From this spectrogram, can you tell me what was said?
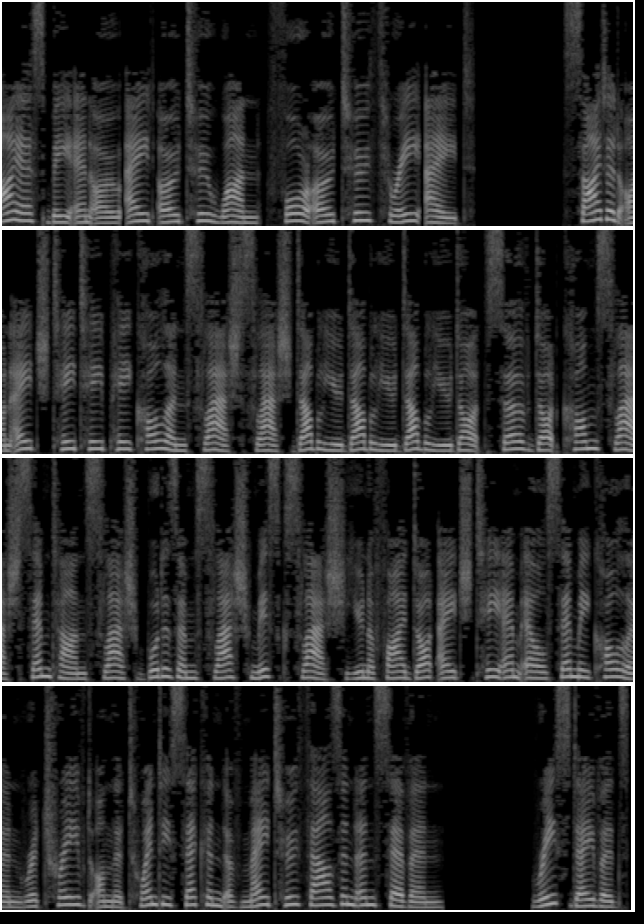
ISBN 0-8021-4023-8 cited on http www.serve.com semtan slash buddhism slash misc unified.html semicolon retrieved on the 22nd of May 2007 Rhys Davids,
